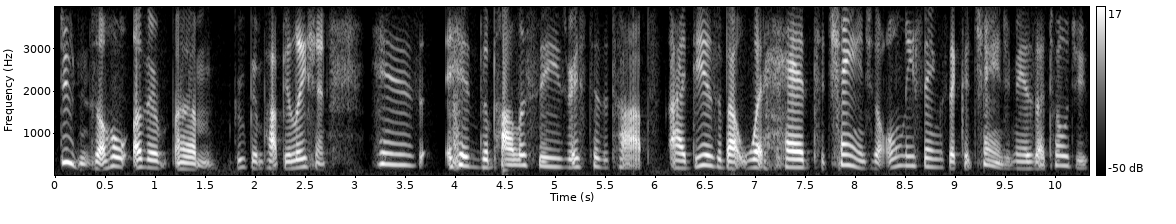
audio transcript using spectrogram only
students, a whole other um, group and population. His, his the policies, race to the tops, ideas about what had to change. The only things that could change. I mean, as I told you,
